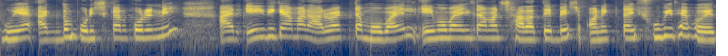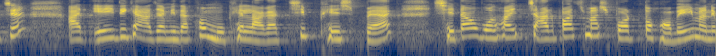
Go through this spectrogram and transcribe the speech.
ধুয়ে একদম পরিষ্কার করে নিই। আর এই দিকে আমার আরও একটা মোবাইল, এই মোবাইলটা আমার ছাড়াতে বেশ অনেকটাই সুবিধে হয়েছে। আর এই দিকে আজ আমি দেখো মুখে লাগাচ্ছি ফেস প্যাক সেটাও বোধহয় চার পাঁচ মাস পর তো হবেই মানে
